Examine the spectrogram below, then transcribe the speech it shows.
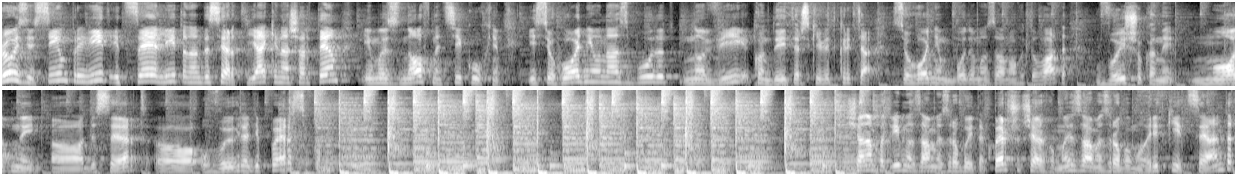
Друзі, всім привіт! І це літо на десерт. Як і наш Артем, і ми знов на цій кухні. І сьогодні у нас будуть нові кондитерські відкриття. Сьогодні ми будемо з вами готувати вишуканий модний е, десерт е, у вигляді персику. Що нам потрібно з вами зробити? В першу чергу ми з вами зробимо рідкий центр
